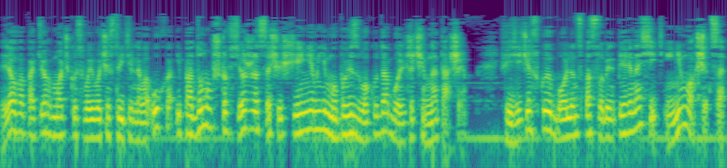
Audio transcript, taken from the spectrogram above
Лёва потер мочку своего чувствительного уха и подумал, что все же с ощущением ему повезло куда больше, чем Наташе. Физическую боль он способен переносить и не морщиться.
